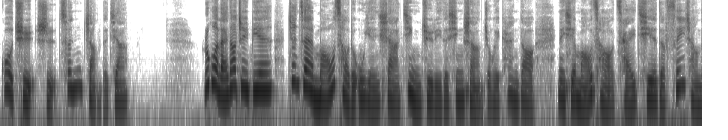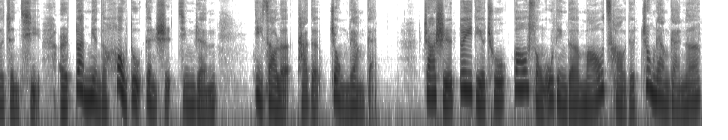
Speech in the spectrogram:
过去是村长的家。如果来到这边，站在茅草的屋檐下，近距离的欣赏，就会看到那些茅草裁切得非常的整齐，而断面的厚度更是惊人，缔造了它的重量感。扎实堆叠出高耸屋顶的茅草的重量感呢，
